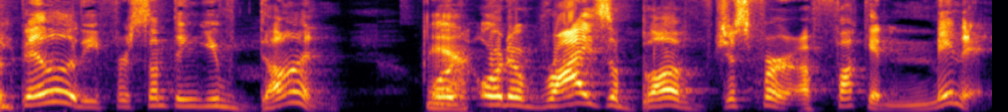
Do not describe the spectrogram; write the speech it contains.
responsibility for something you've done, or Yeah. or to rise above just for a fucking minute.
